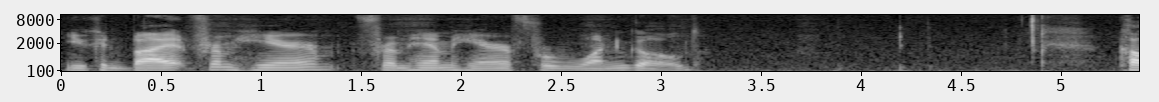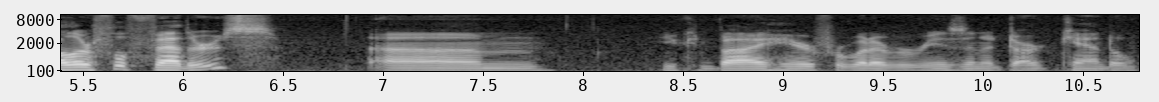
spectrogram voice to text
You can buy it from here, from him here for one gold. Colorful feathers. Um, you can buy here for whatever reason a dark candle.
